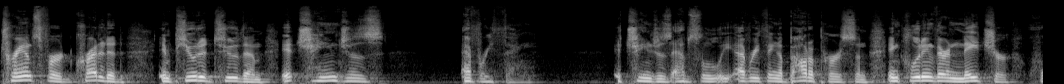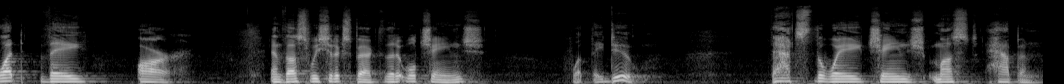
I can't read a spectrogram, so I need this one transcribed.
transferred, credited, imputed to them. It changes everything. It changes absolutely everything about a person, including their nature, what they are. And thus, we should expect that it will change what they do. That's the way change must happen.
